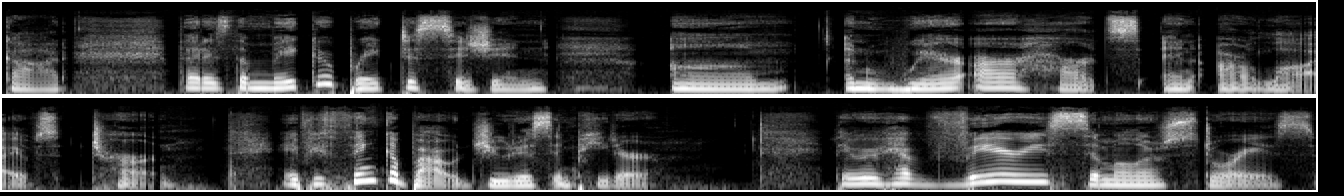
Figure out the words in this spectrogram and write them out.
God that is the make or break decision um, and where our hearts and our lives turn. If you think about Judas and Peter, they have very similar stories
